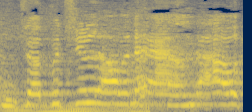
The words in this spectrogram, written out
To put your loving hand out.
